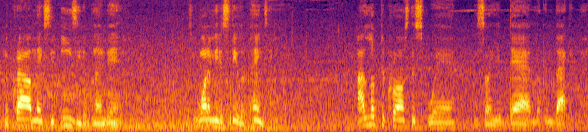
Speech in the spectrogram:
and the crowd makes it easy to blend in. She wanted me to steal a painting. I looked across the square and saw your dad looking back at me.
